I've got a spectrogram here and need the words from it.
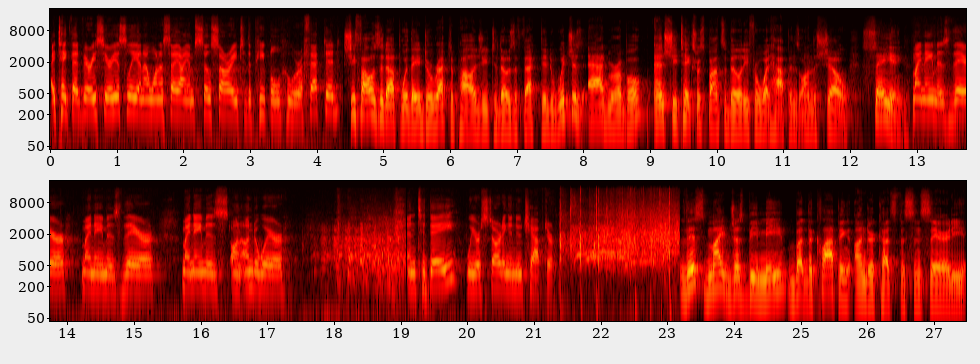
I take that very seriously, and I want to say I am so sorry to the people who were affected. She follows it up with a direct apology to those affected, which is admirable, and she takes responsibility for what happens on the show, saying, My name is there, my name is there, my name is on underwear. and today we are starting a new chapter. This might just be me, but the clapping undercuts the sincerity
